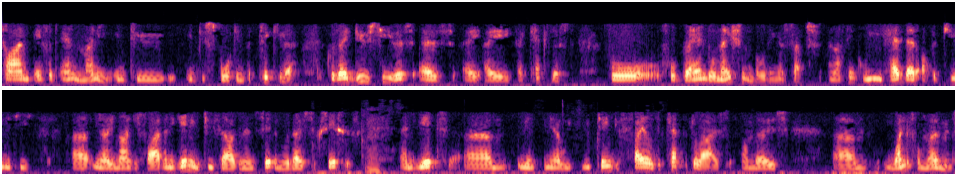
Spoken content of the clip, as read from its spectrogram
time, effort, and money into into sport in particular, because they do see this as a, a, a catalyst for for brand or nation building as such. And I think we had that opportunity, uh, you know, in '95 and again in 2007 with those successes. Mm. And yet, um, you know, we, we tend to fail to capitalize on those um, wonderful moments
